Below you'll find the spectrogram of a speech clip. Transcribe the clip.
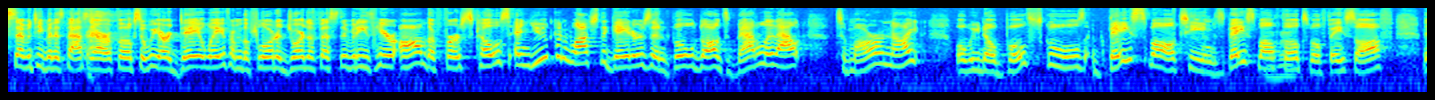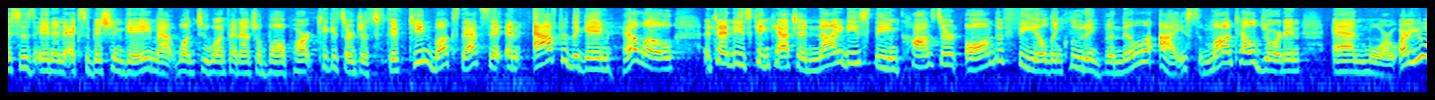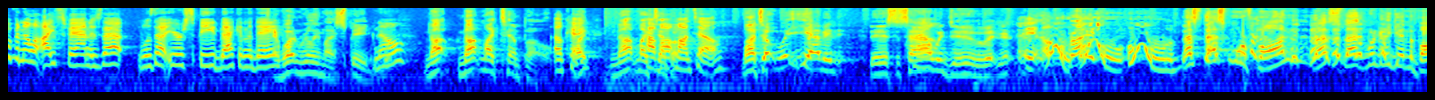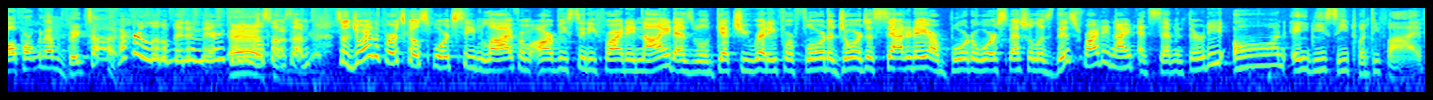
17 minutes past the hour, folks. So we are a day away from the Florida Georgia festivities here on the First Coast, and you can watch the Gators and Bulldogs battle it out tomorrow night. Well, we know both schools' baseball teams, baseball mm -hmm. folks, will face off. This is in an exhibition game at 121 Financial Ballpark. Tickets are just 15 bucks. That's it. And after the game, hello, attendees can catch a 90s themed concert on the field, including Vanilla Ice, Montell Jordan, and more. Are you a Vanilla Ice fan? Is that was that your speed back in the day? It wasn't really my speed. No. Not not my tempo. Okay. Right? Not my How tempo. How about Montell? Montell. Yeah, I mean. This is how we do it. Oh, right? Ooh, ooh. That's that's more fun. that's that. We're gonna get in the ballpark. We're gonna have a big time. I heard a little bit in there. You can do a little something, something. So join the First Coast Sports team live from RV City Friday night as we'll get you ready for Florida, Georgia Saturday. Our Border War special is this Friday night at 7:30 on ABC 25.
